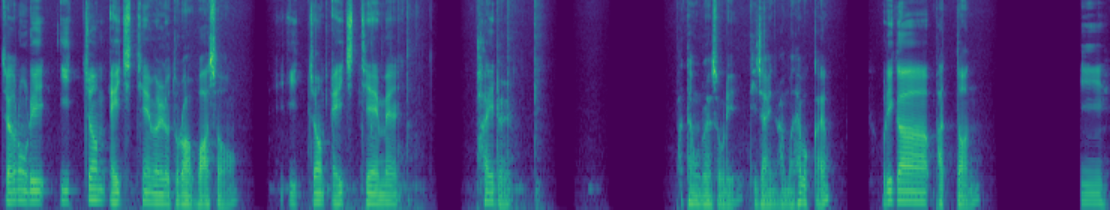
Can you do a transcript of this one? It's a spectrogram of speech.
자, 그럼 우리 2.html로 돌아와서 2.html 파일을 바탕으로 해서 우리 디자인을 한번 해볼까요? 우리가 봤던 이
